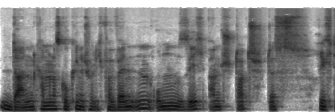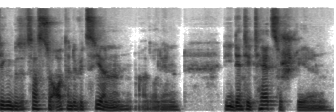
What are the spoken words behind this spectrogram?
Dann kann man das Cookie natürlich verwenden, um sich anstatt des richtigen Besitzers zu authentifizieren, also den, die Identität zu stehlen.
